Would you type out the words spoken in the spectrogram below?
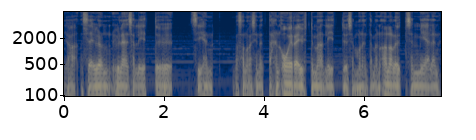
Ja se yleensä liittyy siihen mä sanoisin, että tähän oireyhtymään liittyy semmoinen tämän analyyttisen mielen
